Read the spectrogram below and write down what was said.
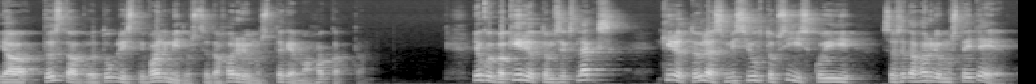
ja tõstab tublisti valmidust seda harjumust tegema hakata. ja kui juba kirjutamiseks läks, kirjuta üles, mis juhtub siis, kui sa seda harjumust ei tee.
